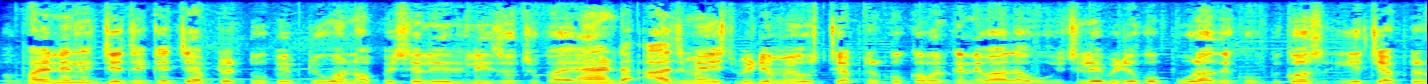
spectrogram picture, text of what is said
तो फाइनली जेजे के चैप्टर 251 ऑफिशियली रिलीज़ हो चुका है। एंड आज मैं इस वीडियो में उस चैप्टर को कवर करने वाला हूँ। इसलिए वीडियो को पूरा देखो बिकॉज़ ये चैप्टर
